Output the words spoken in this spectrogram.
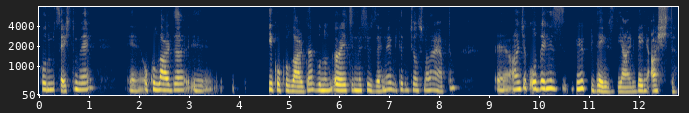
konumu seçtim ve e, okullarda e, ilkokullarda bunun öğretilmesi üzerine bir takım çalışmalar yaptım. E, ancak o deniz büyük bir denizdi yani beni aştı.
